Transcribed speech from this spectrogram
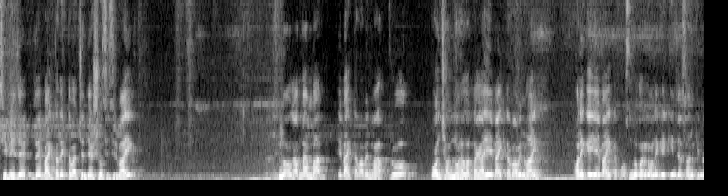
সিবিজেড যে বাইকটা দেখতে পাচ্ছেন, দেড়শো সিসির বাইক। নগাঁও নাম্বার। এই বাইকটা পাবেন মাত্র পঞ্চান্ন হাজার টাকায় এই বাইকটা পাবেন ভাই। অনেকেই এই বাইকটা পছন্দ করেন, অনেকেই কিনতে চান, কিন্তু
